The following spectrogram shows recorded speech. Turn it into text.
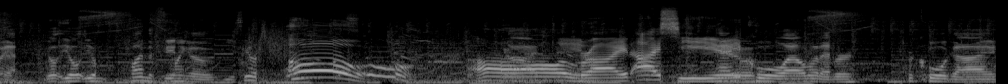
Oh yeah, you'll you'll you'll find the feeling of you feel. Like, Oh! oh! All damn. right, I see hey, you. cool Wyld, whatever. You're a cool guy.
